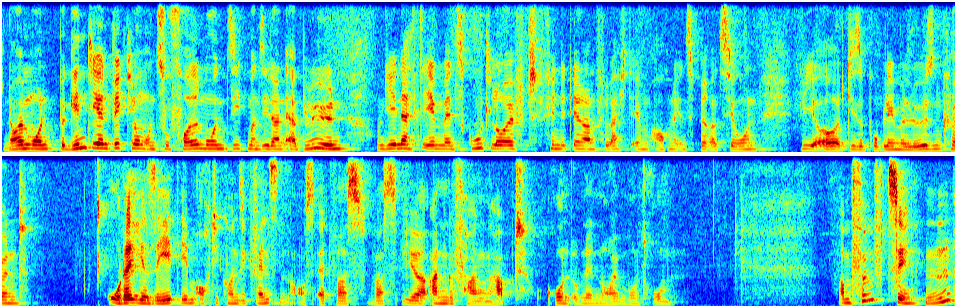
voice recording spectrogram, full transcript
Neumond beginnt die Entwicklung und zu Vollmond sieht man sie dann erblühen. Und je nachdem, wenn es gut läuft, findet ihr dann vielleicht eben auch eine Inspiration, wie ihr diese Probleme lösen könnt. Oder ihr seht eben auch die Konsequenzen aus etwas, was ihr angefangen habt, rund um den Neumond rum. Am 15.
